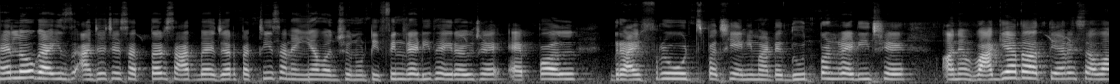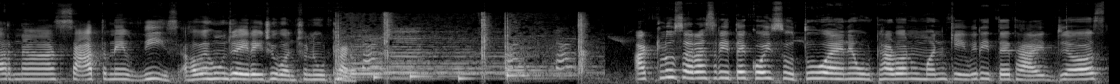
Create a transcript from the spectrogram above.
હેલો ગાઈઝ, આજે છે સત્તર સાત બે હજાર પચીસ અને અહીંયા વંશુનું ટિફિન રેડી થઈ રહ્યું છે. એપલ, ડ્રાય ફ્રૂટ્સ, પછી એની માટે દૂધ પણ રેડી છે. અને વાગ્યા હતા અત્યારે સવારના સાત ને વીસ. હવે હું જઈ રહી છું વંશુને ઉઠાડો. આટલું સરસ રીતે કોઈ સૂતું હોય એને ઉઠાડવાનું મન કેવી રીતે થાય? જસ્ટ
